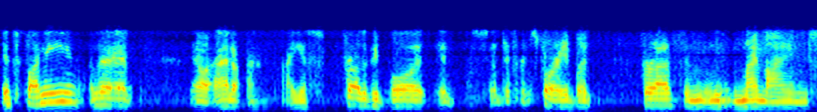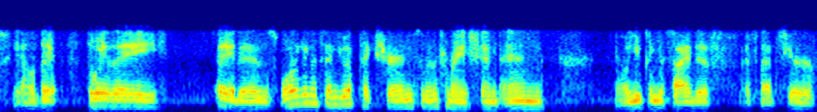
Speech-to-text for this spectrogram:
it's funny that you know I don't. I guess for other people it, it's a different story, but for us and in my mind, you know, they, the way they say it is, we're going to send you a picture and some information, and you know you can decide if if that's your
